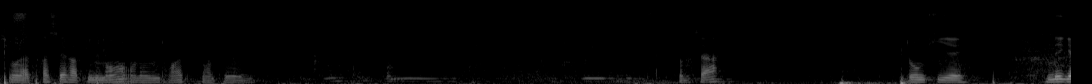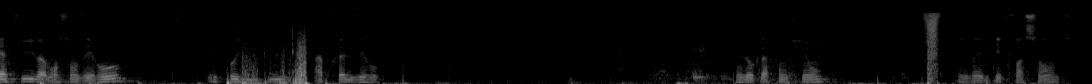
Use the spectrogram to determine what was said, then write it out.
Si on la traçait rapidement, on a une droite qui est un peu comme ça donc qui est négative avant son zéro et positive après le zéro. Et donc la fonction, elle va être décroissante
